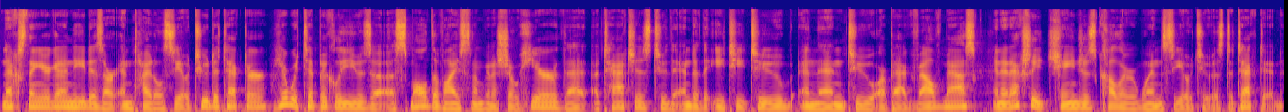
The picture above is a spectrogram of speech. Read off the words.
Next thing you're going to need is our end-tidal CO2 detector. Here we typically use a, a, small device that I'm going to show here that attaches to the end of the ET tube and then to our bag valve mask, and it actually changes color when CO2 is detected.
